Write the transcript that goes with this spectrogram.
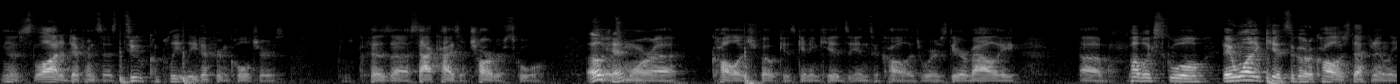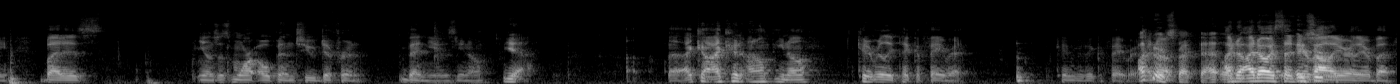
you know, just a lot of differences. Two completely different cultures. Because uh, Sac High is a charter school. So it's more uh, college focused, getting kids into college. Whereas Deer Valley, uh, public school, they want kids to go to college, definitely. But it's, you know, just more open to different venues, you know. Yeah. But I, I couldn't, I don't, you know, couldn't really pick a favorite. couldn't even pick a favorite. I can know- respect that. I know, I know I said Deer it's just- Valley earlier, but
